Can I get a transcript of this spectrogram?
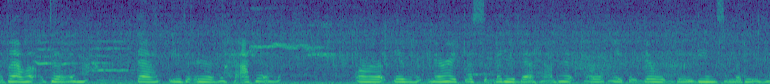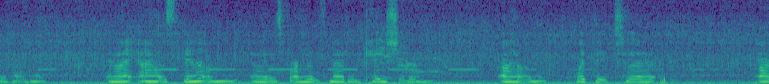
about the that either had it or they were married to somebody that had it or maybe they were dating somebody who had it. And I asked them as far as medication, uh, what they took, or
